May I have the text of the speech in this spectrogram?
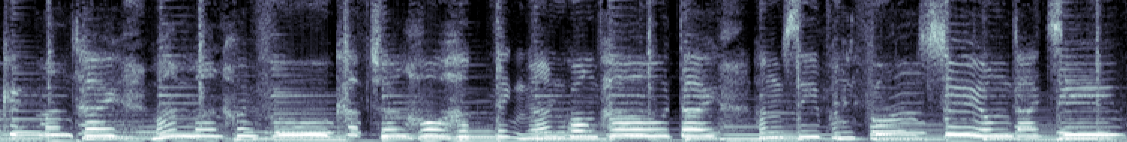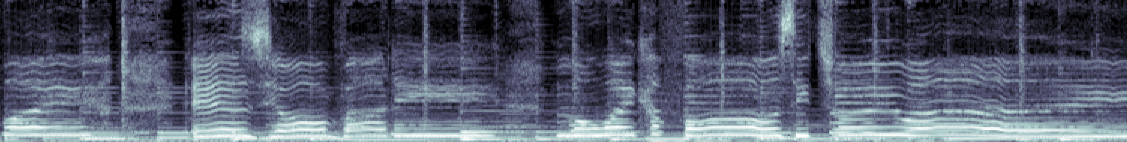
决问题。慢慢去呼吸，将苛刻的眼光抛低，行事凭宽恕，用大智慧。Is your body 无谓给火舌摧毁。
